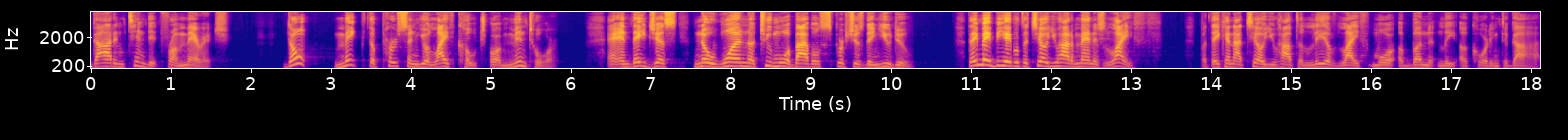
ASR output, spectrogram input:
God intended from marriage. Don't make the person your life coach or mentor and they just know one or two more Bible scriptures than you do. They may be able to tell you how to manage life, but they cannot tell you how to live life more abundantly according to God.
